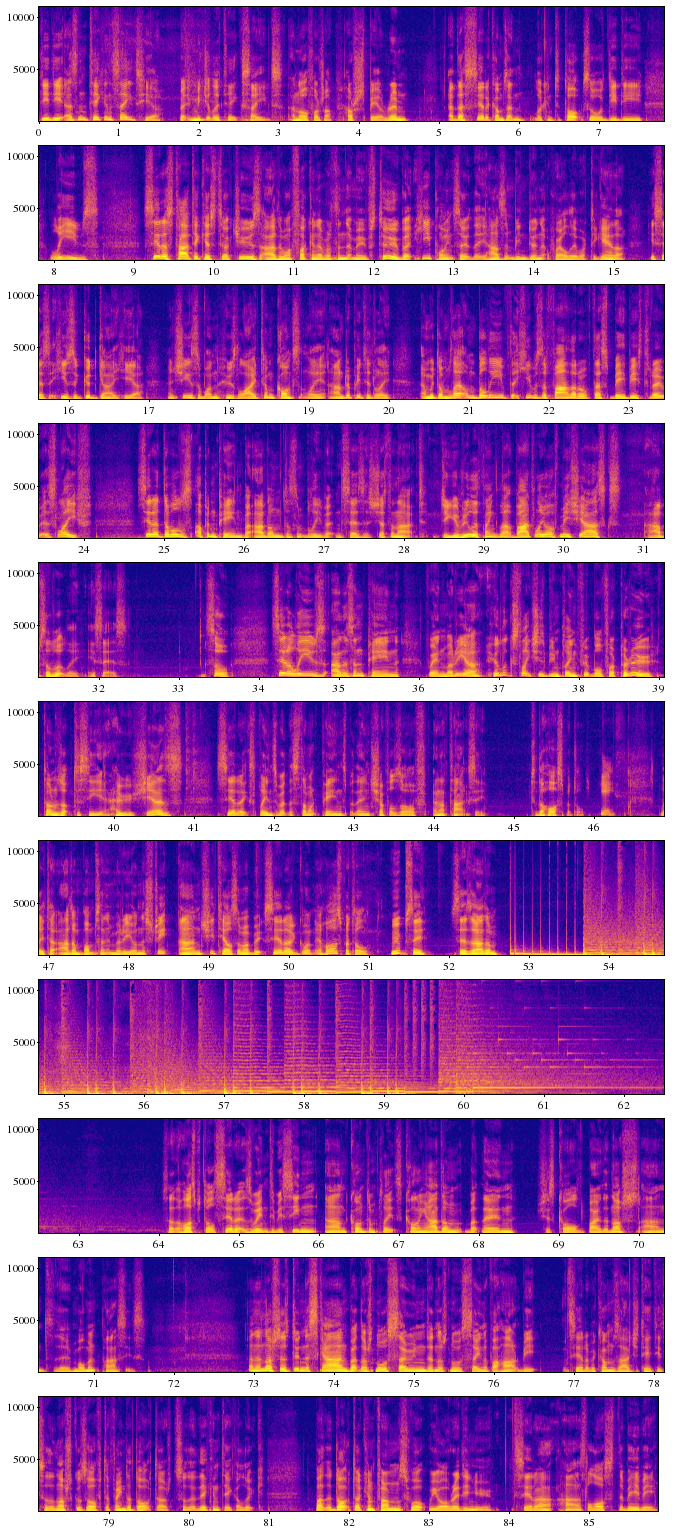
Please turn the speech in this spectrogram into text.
Dee-Dee isn't taking sides here, but immediately takes sides and offers up her spare room. At this, Sarah comes in, looking to talk, so Dee-Dee leaves. Sarah's tactic is to accuse Adam of fucking everything that moves too, but he points out that he hasn't been doing it while they were together. He says that he's a good guy here, and she's the one who's lied to him constantly and repeatedly, and would have let him believe that he was the father of this baby throughout his life. Sarah doubles up in pain, but Adam doesn't believe it and says it's just an act. Do you really think that badly of me? she asks. Absolutely, he says. So, Sarah leaves and is in pain when Maria, who looks like she's been playing football for Peru, turns up to see how she is. Sarah explains about the stomach pains, but then shuffles off in a taxi to the hospital. Yes. Later, Adam bumps into Maria on the street and she tells him about Sarah going to hospital. Oopsie, says Adam. So at the hospital, Sarah is waiting to be seen and contemplates calling Adam, but then she's called by the nurse and the moment passes. And the nurse is doing the scan, but there's no sound and there's no sign of a heartbeat. Sarah becomes agitated, so the nurse goes off to find a doctor so that they can take a look. But the doctor confirms what we already knew Sarah has lost the baby.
